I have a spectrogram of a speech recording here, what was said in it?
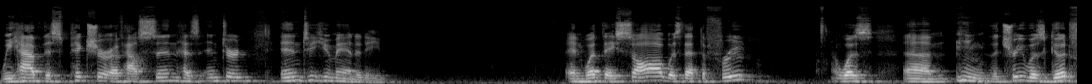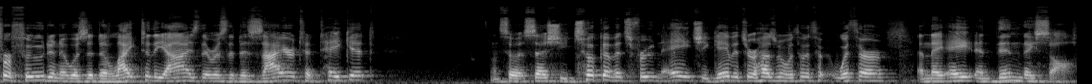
we have this picture of how sin has entered into humanity and what they saw was that the fruit was um, the tree was good for food and it was a delight to the eyes. There was the desire to take it. And so it says she took of its fruit and ate. She gave it to her husband with, with, her, with her, and they ate, and then they saw.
